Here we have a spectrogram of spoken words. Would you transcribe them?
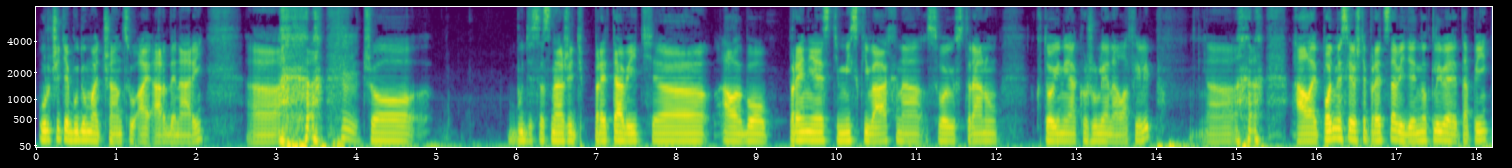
určite budú mať šancu aj Ardenári, hm. čo bude sa snažiť pretaviť alebo preniesť misky váh na svoju stranu kto iný ako Julian Alaphilippe. Ale poďme si ešte predstaviť jednotlivé etapy.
